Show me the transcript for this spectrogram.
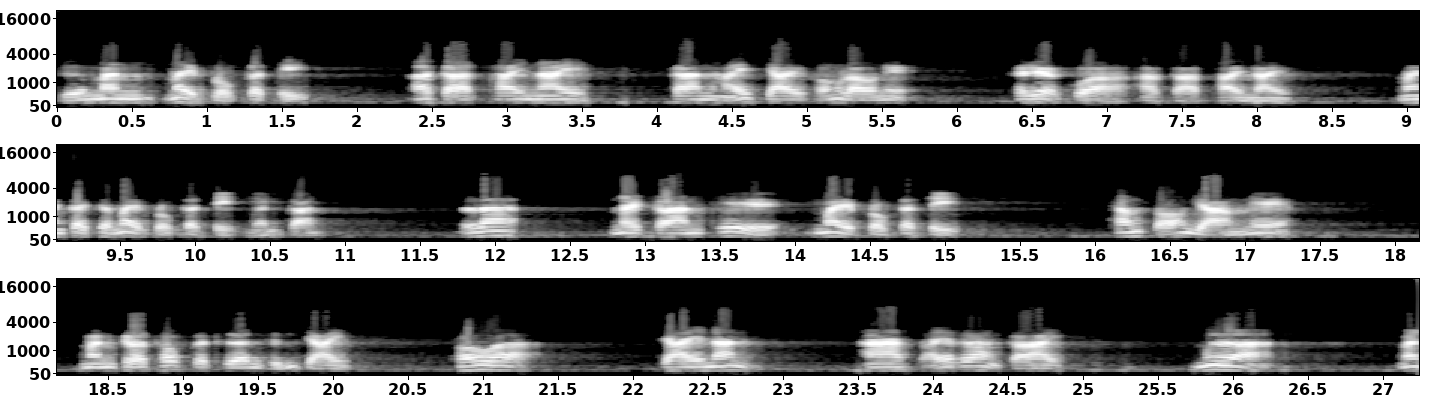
หรือมันไม่ปกติ อากาศภายในการหายใจของเราเนี่ยเขาเรียกว่าอากาศภายใน มันก็จะไม่ปกติเหมือนกัน และ ในการที่ไม่ปกติ ทั้งสองอย่างนี้ มันกระทบกระเทือนถึงใจ เพราะว่าใจนั้นอาศัยร่างกาย เมื่อมัน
